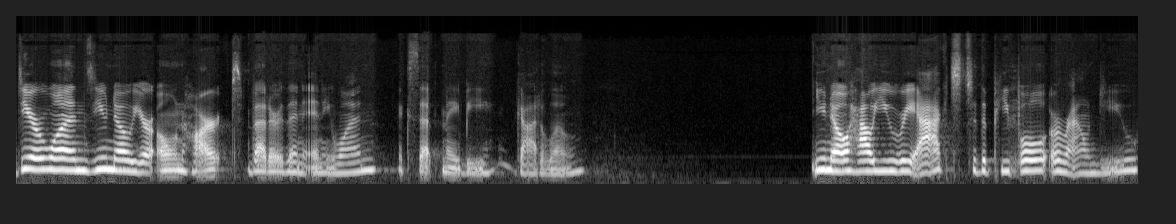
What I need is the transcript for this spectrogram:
Dear ones, you know your own heart better than anyone, except maybe God alone. You know how you react to the people around you.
